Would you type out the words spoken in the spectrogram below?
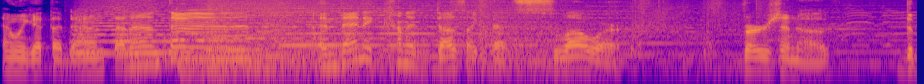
and we get the dun dun dun dun, and then it kind of does like that slower version of the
